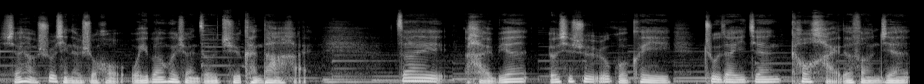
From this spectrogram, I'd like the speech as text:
想想事情的时候，我一般会选择去看大海。在海边，尤其是如果可以住在一间靠海的房间，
